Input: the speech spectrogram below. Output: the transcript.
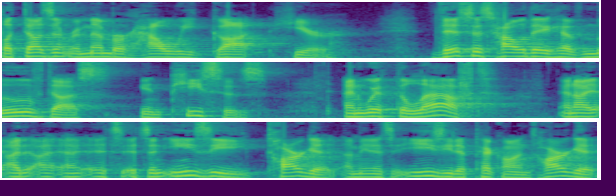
but doesn't remember how we got here. This is how they have moved us in pieces. And with the left, and I, I, I, it's it's an easy target. I mean, it's easy to pick on target.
